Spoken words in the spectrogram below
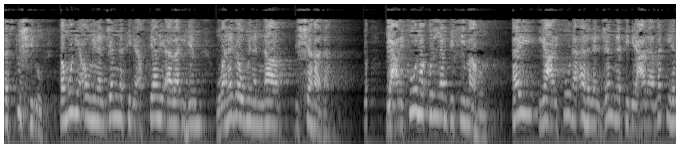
فاستشهدوا فمنعوا من الجنة لعصيان آبائهم ونجوا من النار بالشهادة يعرفون كلا بسيماهم أي يعرفون أهل الجنة بعلامتهم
